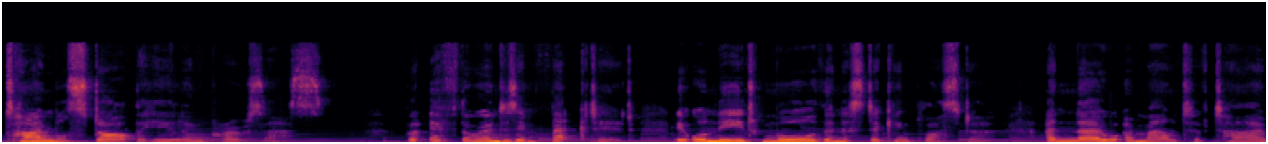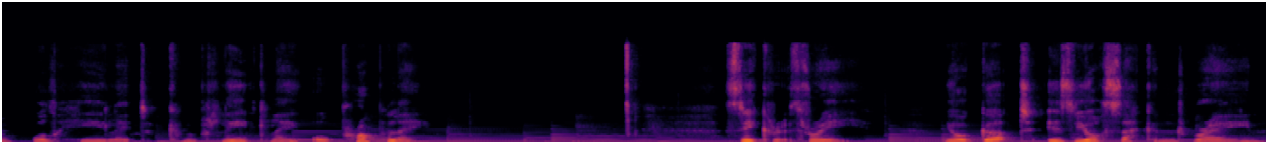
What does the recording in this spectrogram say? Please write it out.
time will start the healing process. But if the wound is infected, it will need more than a sticking plaster, and no amount of time will heal it completely or properly. Secret 3 Your gut is your second brain,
